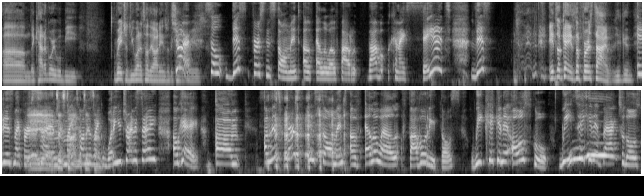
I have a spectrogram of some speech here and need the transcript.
um, the category will be. Rachel, do you want to tell the audience what the Sure. category is? So this first installment of LOL Fab, Fab can I say it? This It's okay. It's the first time. You can. it is my first Yeah, yeah, it time. takes my time, it tongue takes is like, what are you trying to say? Okay. Um on this first installment of LOL Favoritos, we kicking it old school. We taking it back to those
